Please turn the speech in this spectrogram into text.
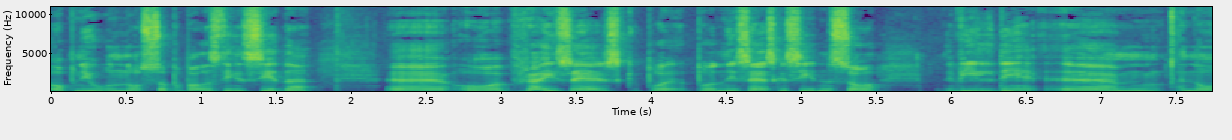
opinionen også på palestinsk side. Eh, og israelsk, på, på, den israelske siden så vil de eh, nå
